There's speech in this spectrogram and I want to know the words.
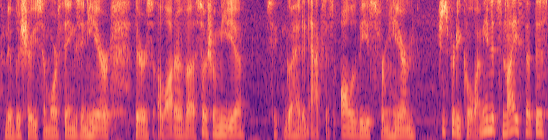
I'll be able to show you some more things in here. There's a lot of uh, social media, so you can go ahead and access all of these from here which is pretty cool. I mean, it's nice that this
